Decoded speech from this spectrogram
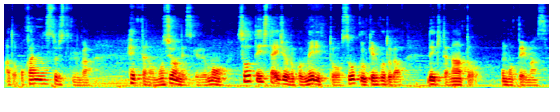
あとお金のストレスっていうのが減ったのはもちろんですけれども想定した以上のこうメリットをすごく受けることができたなと思っています。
